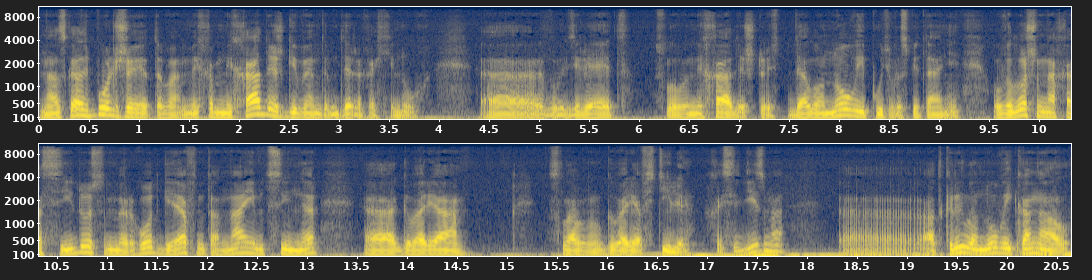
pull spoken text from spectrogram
Надо сказать больше этого. Михадыш Гивендем Дерахахинух э, выделяет слово Михадыш, то есть дало новый путь в воспитании. Увелошена Хасидус Мергот Геафнтанаим Цинер, э, говоря слава говоря, в стиле хасидизма, э, открыла новый канал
